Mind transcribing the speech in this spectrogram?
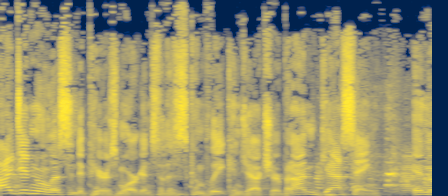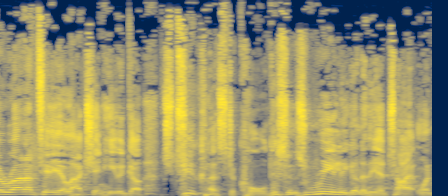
I didn't listen to Piers Morgan, so this is complete conjecture, but I'm guessing in the run up to the election, he would go, It's too close to call. This one's really going to be a tight one.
